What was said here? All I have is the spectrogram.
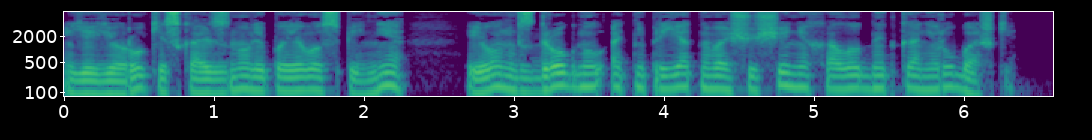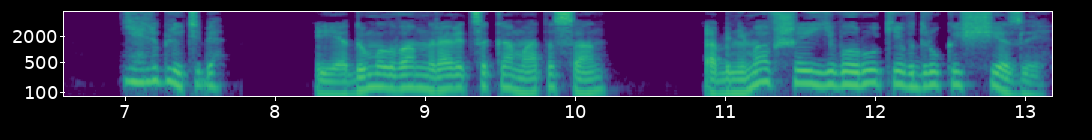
Ее руки скользнули по его спине, и он вздрогнул от неприятного ощущения холодной ткани рубашки. «Я люблю тебя». «Я думал, вам нравится Камата-сан». Обнимавшие его руки вдруг исчезли,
